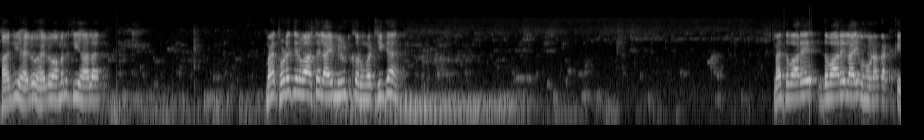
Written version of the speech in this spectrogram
ਹਾਂਜੀ ਹੈਲੋ ਹੈਲੋ ਅਮਨ, ਕੀ ਹਾਲ ਹੈ? ਮੈਂ ਥੋੜੇ ਚਿਰ ਵਾਸਤੇ ਲਾਈਵ ਮਿਊਟ ਕਰੂੰਗਾ, ਠੀਕ ਹੈ? ਮੈਂ ਦੁਬਾਰੇ ਦੁਬਾਰੇ ਲਾਈਵ ਹੋਣਾ ਕੱਟ ਕੇ।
